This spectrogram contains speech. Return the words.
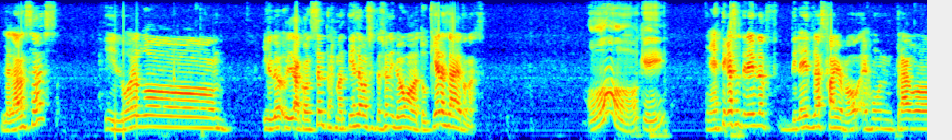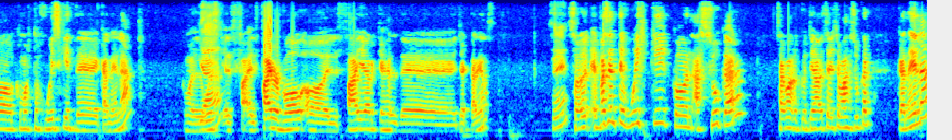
la lanzas y luego y luego la concentras, mantienes la concentración y luego cuando tú quieras la detonas. Oh, ok. En este caso, el Delayed Blast, Delayed Blast Fireball es un trago como estos whiskies de canela. Como el, whisky- el, fi- el Fireball o el Fire, que es el de Jack Daniels. ¿Sí? So, es básicamente whisky con azúcar, o sea, con, se echa más azúcar, canela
